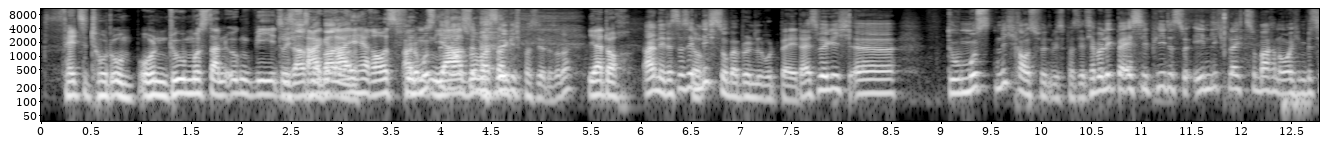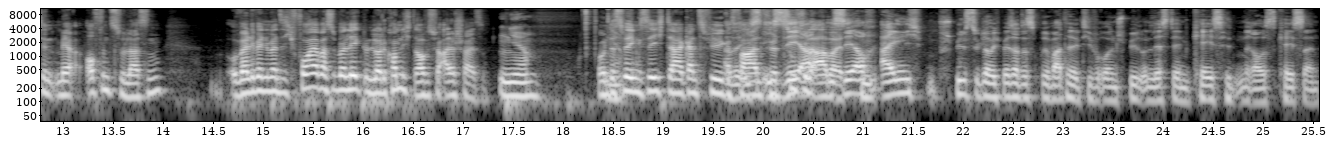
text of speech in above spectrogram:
fällt sie tot um. Und du musst dann irgendwie durch in der Fragerei. Aber herausfinden, Ah, du musst nicht ja, sowas. was wirklich passiert ist, oder? ja, doch. Ah, nee, das ist eben Doch. nicht so bei Brindlewood Bay. Da ist wirklich, äh, du musst nicht rausfinden, wie es passiert. Ich habe überlegt, bei SCP das so ähnlich vielleicht zu machen, um euch ein bisschen mehr offen zu lassen. Und weil, wenn man sich vorher was überlegt und die Leute kommen nicht drauf, ist für alle scheiße. Ja. Und deswegen sehe ich da ganz viel also Gefahren ich, ich für zu sehe viel Arbeit. ich sehe auch, eigentlich spielst du, glaube ich, besser das Privatdetektiv-Rollenspiel und lässt den Case hinten raus Case sein.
